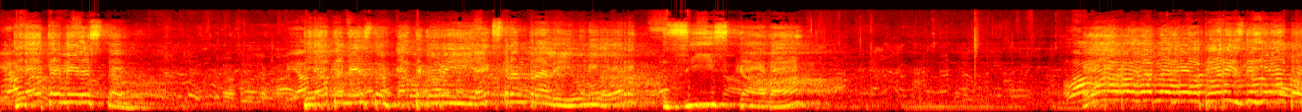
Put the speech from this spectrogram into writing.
Piaté miesto. Piaté miesto v kategórii Extreme Rally Junior získava Laura Hadledová Paris de Diabo.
